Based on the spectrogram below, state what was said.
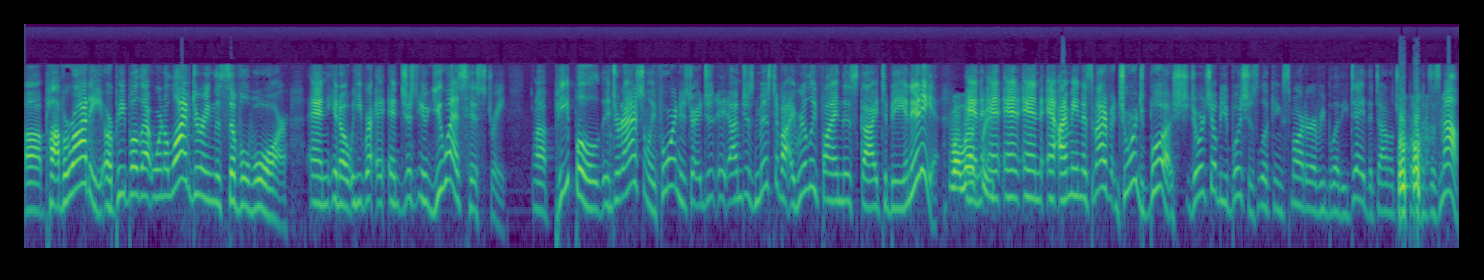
uh, Pavarotti or people that weren't alive during the Civil War, and you know he and just you know, U.S. history uh, people internationally, foreign history. Just, I'm just mystified. I really find this guy to be an idiot. Well, and, and, and, and, and, I mean, as a matter of fact, George Bush, George W. Bush is looking smarter every bloody day that Donald Trump opens his mouth,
